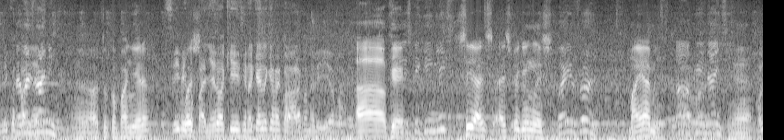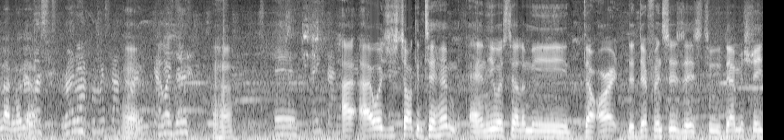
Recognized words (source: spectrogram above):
Es mi compañero. running. Ah, ¿A tu compañera? Sí, mi Pues- compañero aquí, sino que es el que me colabora con el idioma. Ah, Do ok. you speak English? Sí, I, I speak English. Where are you from? Miami. Oh, okay, nice. Yeah. Hola, I was running. Yeah. I was there. Uh-huh. Uh, I, I was just talking to him and he was telling me the art, the differences is to demonstrate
